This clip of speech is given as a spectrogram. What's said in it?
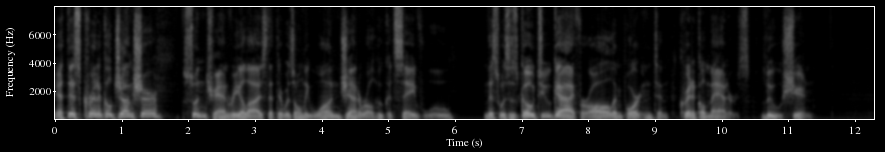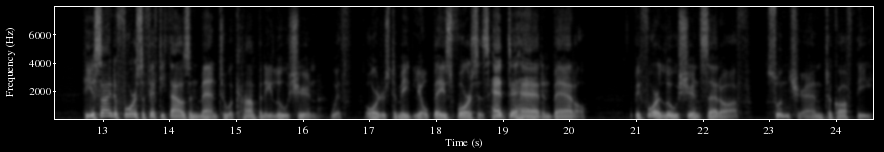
At this critical juncture, Sun Quan realized that there was only one general who could save Wu. This was his go to guy for all important and critical matters, Lu Xun. He assigned a force of 50,000 men to accompany Lu Xun, with orders to meet Liu Bei's forces head to head in battle. Before Lu Xun set off, Sun Quan took off the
